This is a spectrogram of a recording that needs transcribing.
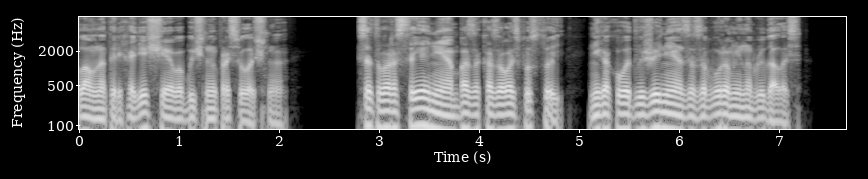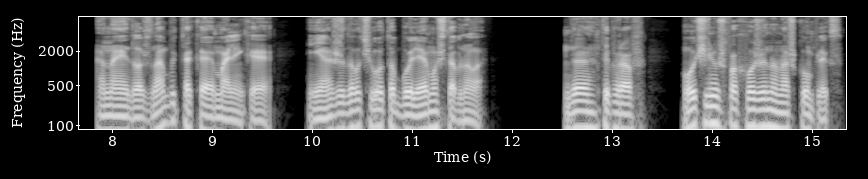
плавно переходящая в обычную проселочную. С этого расстояния база казалась пустой, никакого движения за забором не наблюдалось. Она и должна быть такая маленькая. Я ожидал чего-то более масштабного. «Да, ты прав. Очень уж похоже на наш комплекс.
